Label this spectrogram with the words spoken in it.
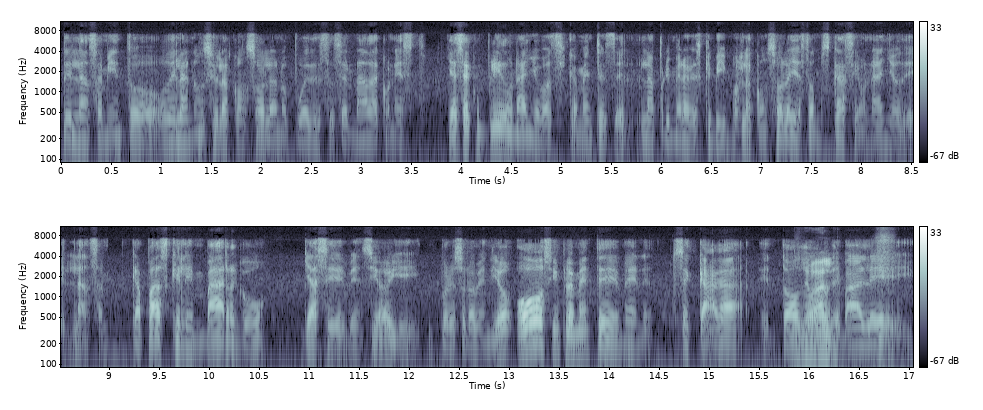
del lanzamiento o del anuncio de la consola no puedes hacer nada con esto ya se ha cumplido un año básicamente desde la primera vez que vimos la consola ya estamos casi a un año de lanzamiento capaz que el embargo ya se venció y por eso la vendió. O simplemente men, se caga en todo, Le le vale. vale. y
